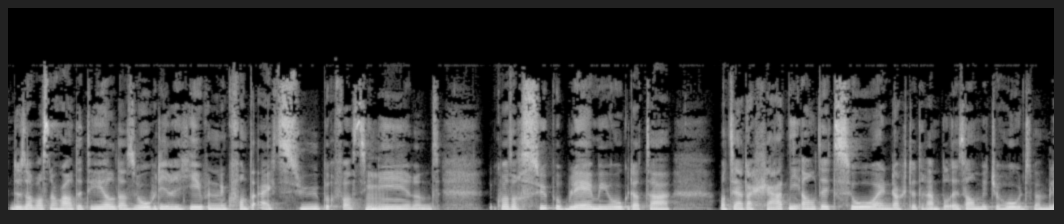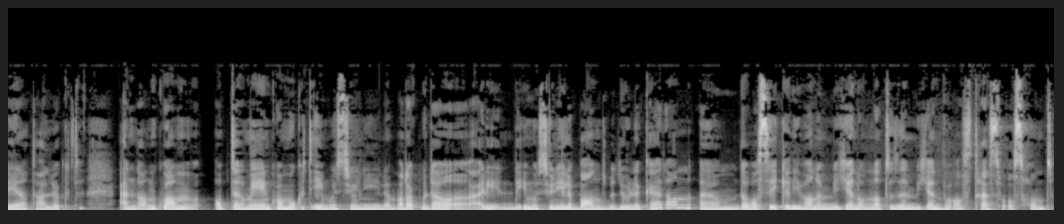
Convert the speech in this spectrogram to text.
Dus dat was nog altijd heel dat zoogdiergegeven en ik vond het echt super fascinerend. Ik was er super blij mee ook dat dat, want ja, dat gaat niet altijd zo en ik dacht de drempel is al een beetje hoog, dus ik ben blij dat dat lukte. En dan kwam, op termijn kwam ook het emotionele, maar dat, dat de emotionele band bedoel ik, hè, dan. Um, dat was zeker niet van een begin, omdat het in het begin vooral stress was rond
